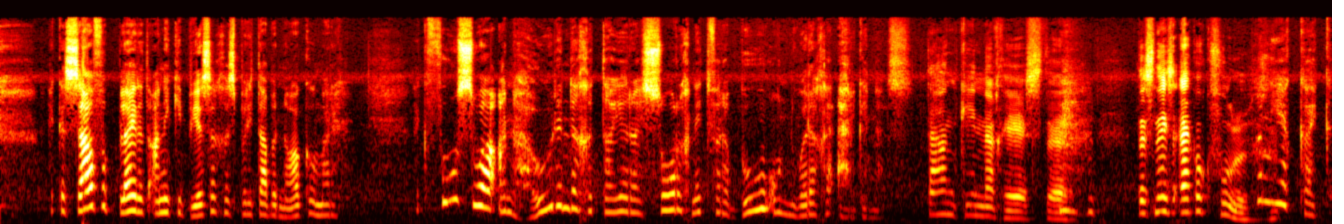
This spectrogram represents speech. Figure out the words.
Ek is self ook bly dat Annetjie besig is by die tabernakel, maar ek voel so 'n aanhoudende getuiery sorg net vir 'n boel onnodige ergernis. Dankie, Nagester. Dis net ek ook voel. Nee, kyk.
